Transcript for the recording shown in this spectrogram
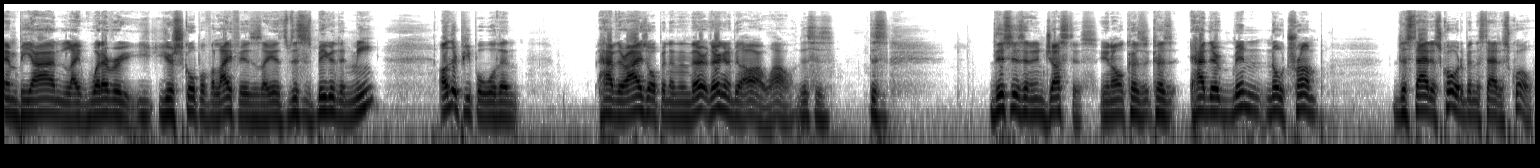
and beyond like whatever y- your scope of a life is, is like it's this is bigger than me. Other people will then have their eyes open and then they're they're gonna be like, oh wow, this is this this is an injustice, you know, because because had there been no Trump, the status quo would have been the status quo.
